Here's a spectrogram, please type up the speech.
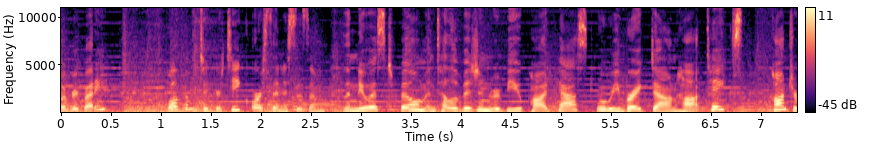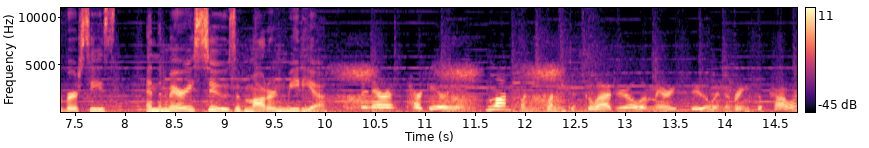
everybody. Welcome to Critique or Cynicism, the newest film and television review podcast where we break down hot takes, controversies, and the Mary Sues of modern media. Daenerys Targaryen, Mulan 2020. Is Galadriel a Mary Sue in the Rings of Power?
